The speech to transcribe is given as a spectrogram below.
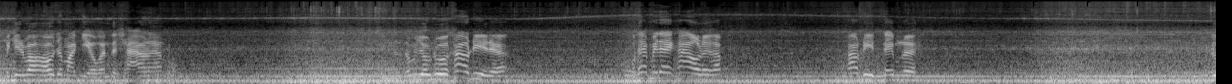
ไม่คิดว่าเขาจะมาเกี่ยวกันแต่เช้านะครับท่านผู้ชมดูข้าวดีเลยครับโอ้แทบไม่ได้ข้าวเลยครับ ข้าวดีเต็มเลยดู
